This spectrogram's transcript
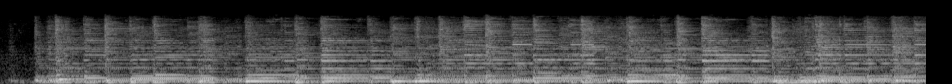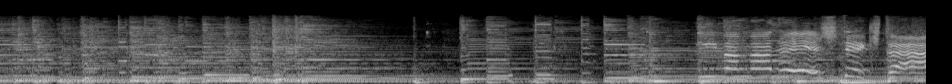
今までしてきた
